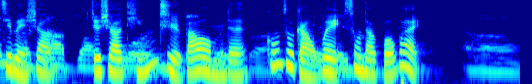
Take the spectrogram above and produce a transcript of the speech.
基本上就是要停止把我们的 uh, 工作岗位送到国外，uh.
